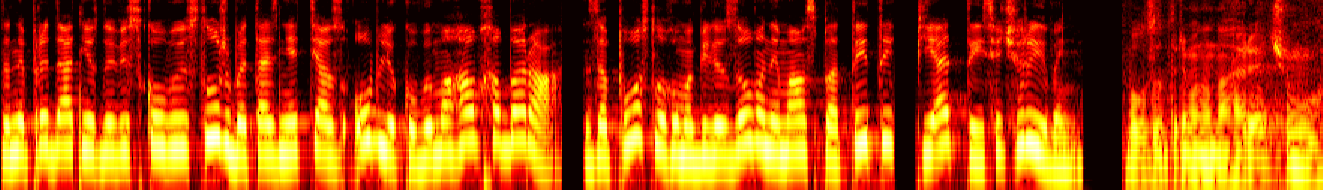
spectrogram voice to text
За непридатність до військової служби та зняття з обліку вимагав хабара. За послугу мобілізований мав сплатити 5 тисяч гривень. Було затримано на гарячому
